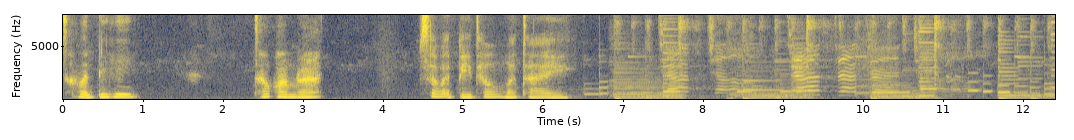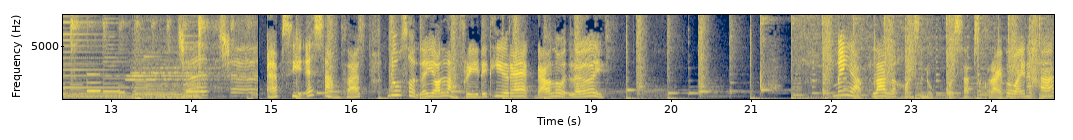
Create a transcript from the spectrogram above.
สวัสดี เจ้าความรัก สวัสดีเจ้าหัวใจ แอป CS 3 Plus ดูสดและย้อนหลังฟรีได้ที่แรกดาวน์โหลดเลย ไม่อยากพลาดละครสนุกกด subscribe ไปไว้นะคะ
